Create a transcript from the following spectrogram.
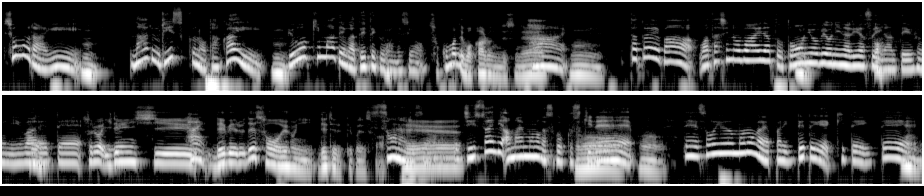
将来、うんなるリスクの高いうん病気までが出てくるんですよ。そこまでわかるんですね。はいうん。例えば、私の場合だと糖尿病になりやすいなんていうふうに言われて、それは遺伝子はい。レベルでそういうふうに出てるってことですか？そうなんですよ。で実際に甘いものがすごく好きで、うんうん。で、そういうものがやっぱり出てきていて、うん。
